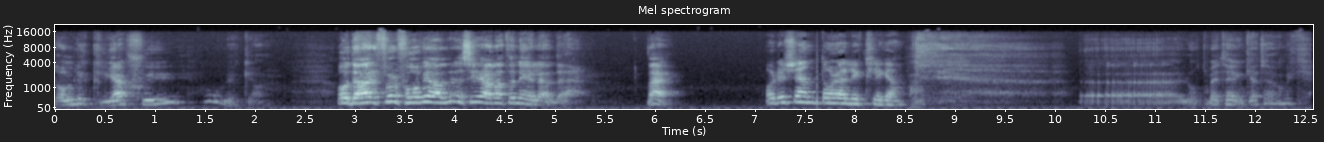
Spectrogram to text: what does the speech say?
de lyckliga sky olyckan. Och därför får vi aldrig se annat än elände. Nej. Har du känt några lyckliga? Eh, låt mig tänka ett ögonblick.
